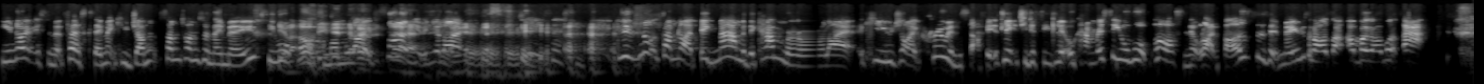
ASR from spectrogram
you notice them at first because they make you jump sometimes when they move. So you walk like, oh, someone will like follow you and you're like, because it's not some like big man with a camera or like a huge like crew and stuff. It's literally just these little cameras. So you'll walk past and it'll like buzz as it moves. And I was like, oh my God, what's that?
